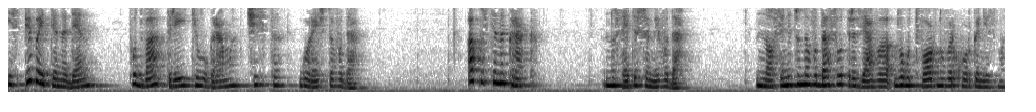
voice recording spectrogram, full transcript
Изпивайте на ден по 2-3 кг чиста гореща вода. Ако сте на крак, носете сами вода. Носенето на вода се отразява благотворно върху организма.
